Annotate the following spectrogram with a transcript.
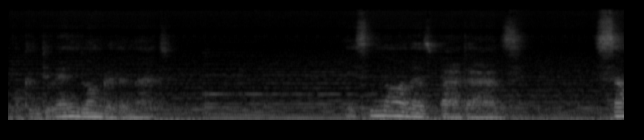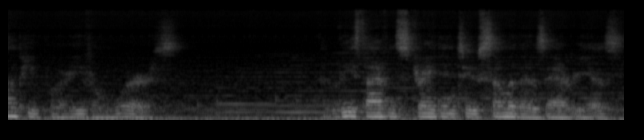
I'm not going to do any longer than that. It's not as bad as some people are even worse. At least I haven't strayed into some of those areas.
